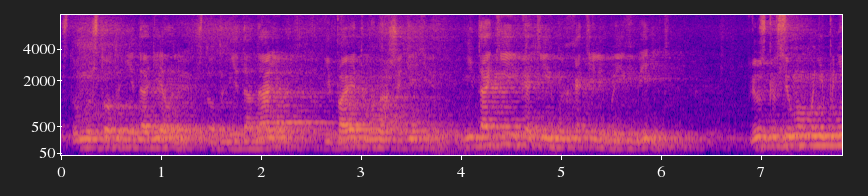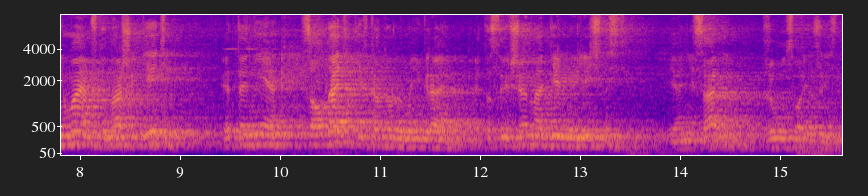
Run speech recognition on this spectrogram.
что мы что-то не доделали, что-то не додали, и поэтому наши дети не такие, какие мы хотели бы их видеть. Плюс ко всему мы не понимаем, что наши дети – это не солдатики, в которые мы играем, это совершенно отдельные личности, и они сами живут свою жизнь.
